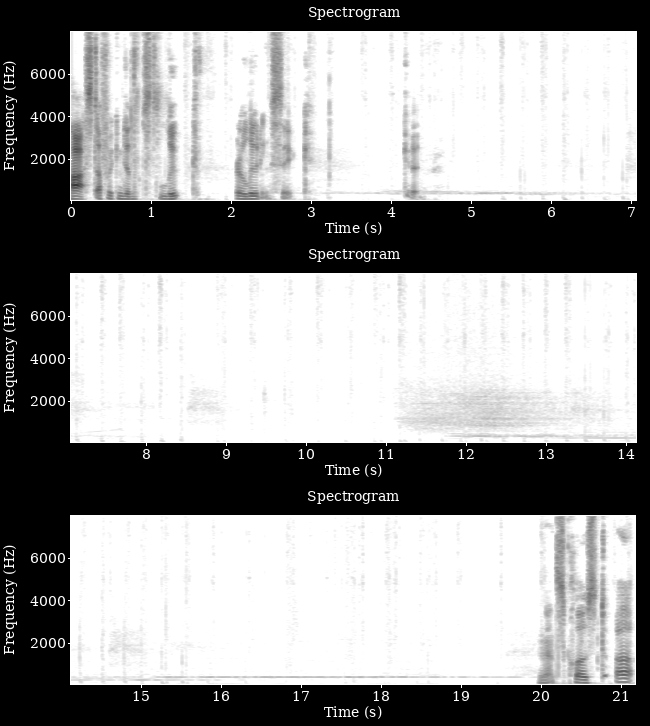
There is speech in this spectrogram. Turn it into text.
Aha, stuff we can just loot for looting sake. Good. And that's closed up.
